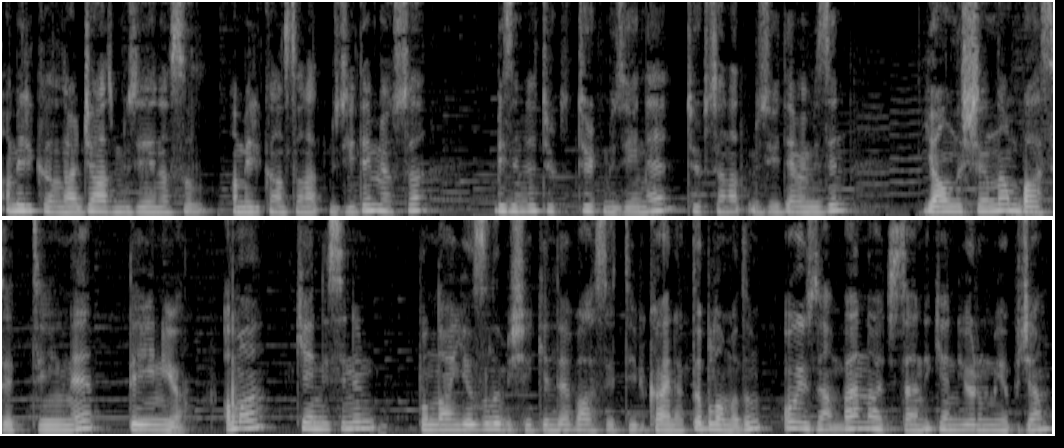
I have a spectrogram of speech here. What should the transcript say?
Amerikalılar caz müziğe nasıl Amerikan sanat müziği demiyorsa bizim de Türk, Türk müziğine Türk sanat müziği dememizin yanlışlığından bahsettiğini değiniyor. Ama kendisinin bundan yazılı bir şekilde bahsettiği bir kaynakta bulamadım. O yüzden ben naçizane kendi yorumumu yapacağım.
